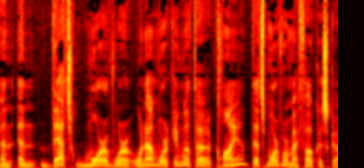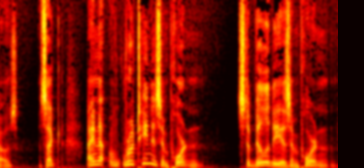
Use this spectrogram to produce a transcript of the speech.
And and that's more of where when I'm working with a client, that's more of where my focus goes. It's like I know routine is important, stability is important,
